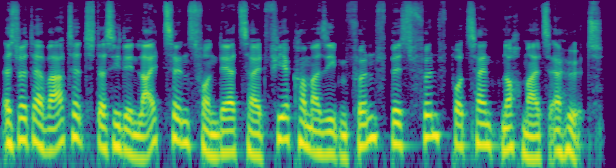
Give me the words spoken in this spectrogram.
Es wird erwartet, dass sie den Leitzins von derzeit 4,75 bis 5 Prozent nochmals erhöht.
